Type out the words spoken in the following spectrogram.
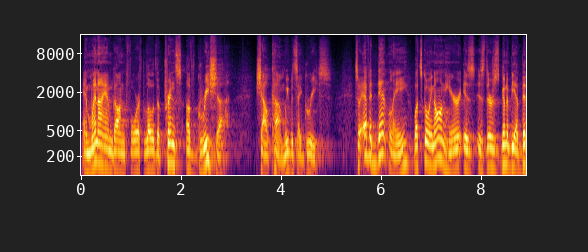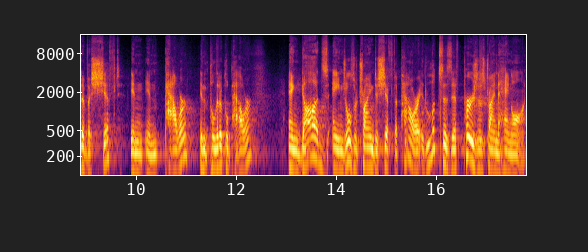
And when I am gone forth, lo, the prince of Grecia shall come. We would say Greece. So, evidently, what's going on here is, is there's going to be a bit of a shift in, in power, in political power, and God's angels are trying to shift the power. It looks as if Persia is trying to hang on.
